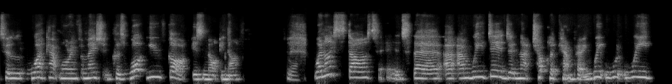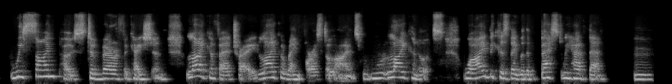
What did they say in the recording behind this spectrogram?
to work out more information because what you've got is not enough. Yeah. When I started there, uh, and we did in that chocolate campaign, we we we signpost to verification, like a fair trade, like a rainforest alliance, like a UTZ. Why? Because they were the best we had then. Mm.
